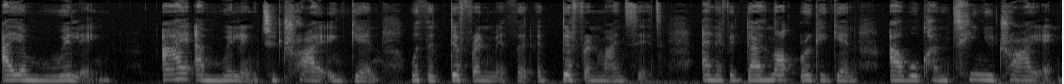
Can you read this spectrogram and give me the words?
I am willing. I am willing to try again with a different method, a different mindset. And if it does not work again, I will continue trying.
